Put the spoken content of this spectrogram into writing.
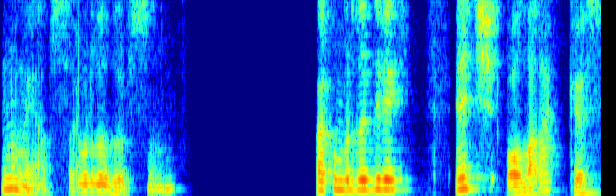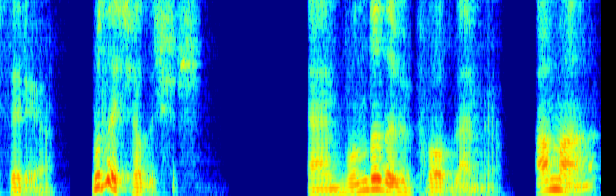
bunu mu yapsak? Burada dursun. Bakın burada direkt fetch olarak gösteriyor. Bu da çalışır. Yani bunda da bir problem yok. Ama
